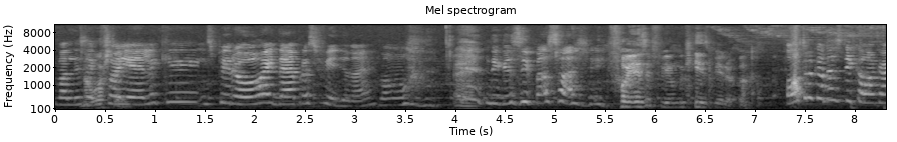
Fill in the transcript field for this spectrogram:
Vale dizer que foi ele que inspirou a ideia pra esse vídeo, né? Vamos. É. Diga-se passagem. Foi esse filme que inspirou. Outro que eu decidi colocar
